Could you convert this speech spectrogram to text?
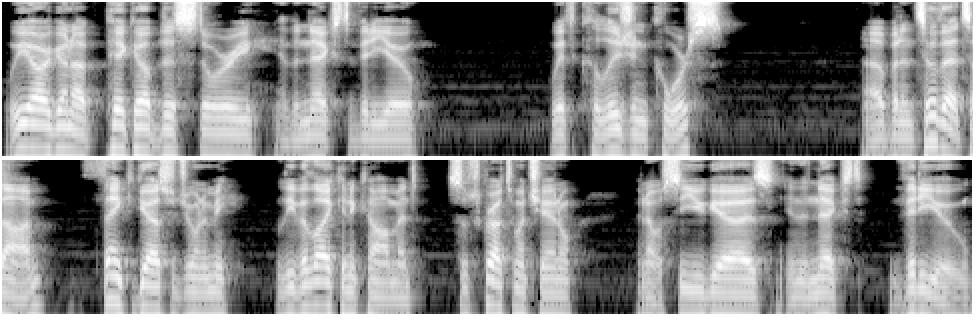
We are gonna pick up this story in the next video with Collision Course. Uh, but until that time, thank you guys for joining me. Leave a like and a comment, subscribe to my channel, and I will see you guys in the next video.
